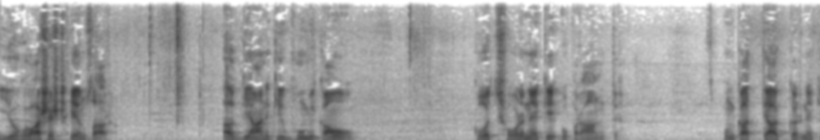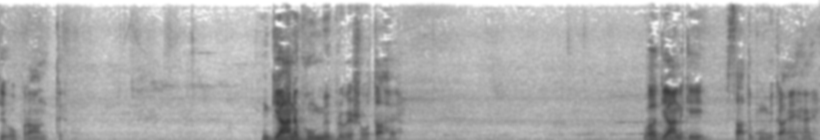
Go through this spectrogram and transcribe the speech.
योग वाशिष्ठ के अनुसार अज्ञान की भूमिकाओं को छोड़ने के उपरांत, उनका त्याग करने के उपरांत ज्ञान भूमि में प्रवेश होता है। वह ज्ञान की सात भूमिकाएँ हैं।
